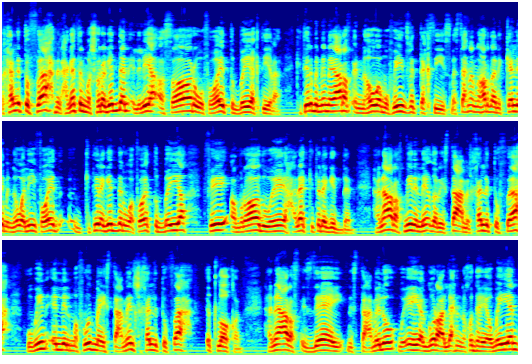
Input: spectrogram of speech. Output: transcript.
خل التفاح من الحاجات المشهورة جدا اللي ليها آثار وفوائد طبية كتيرة. كتير مننا يعرف إن هو مفيد في التخسيس بس إحنا النهارده هنتكلم إن هو ليه فوائد كتيرة جدا وفوائد طبية في أمراض وحالات كتيرة جدا. هنعرف مين اللي يقدر يستعمل خل التفاح ومين اللي المفروض ما يستعملش خل التفاح اطلاقا. هنعرف إزاي نستعمله وإيه هي الجرعة اللي إحنا ناخدها يوميا.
